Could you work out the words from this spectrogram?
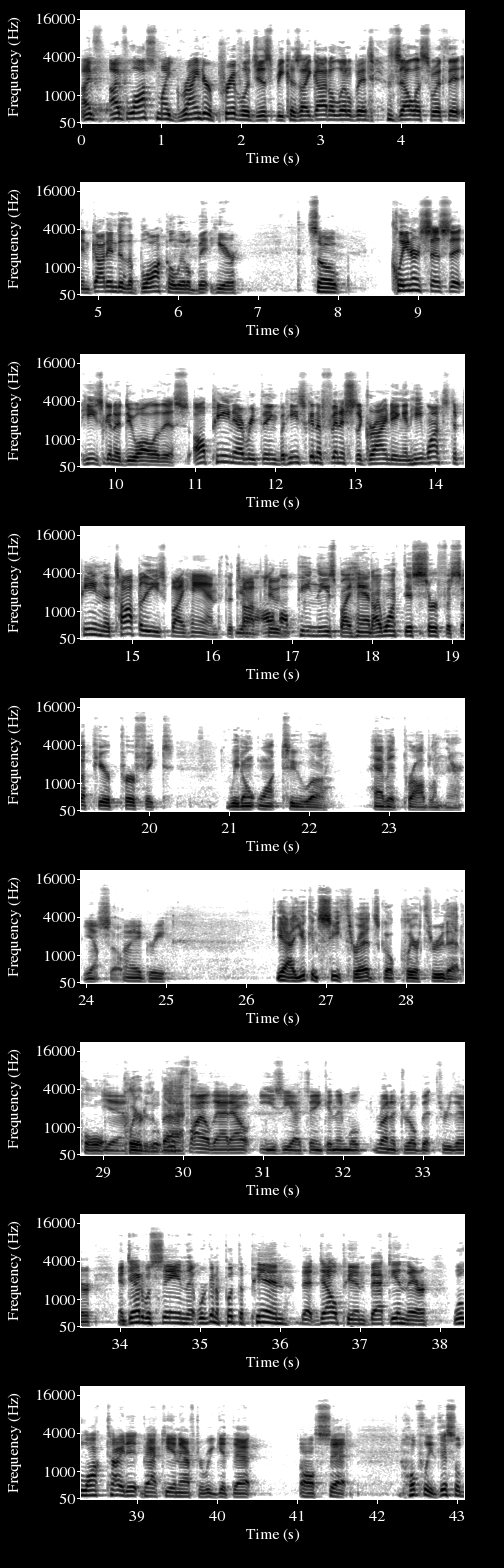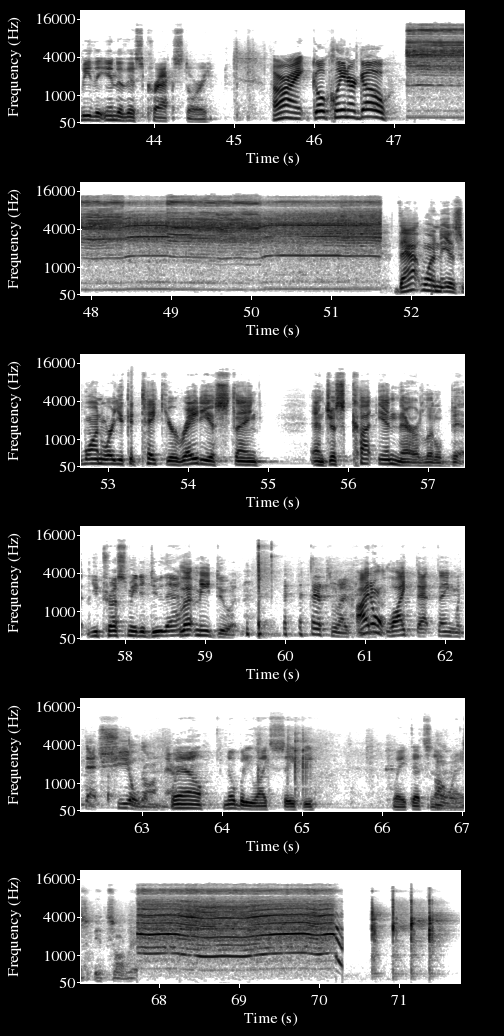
I've I've lost my grinder privileges because I got a little bit zealous with it and got into the block a little bit here. So cleaner says that he's going to do all of this. I'll peen everything, but he's going to finish the grinding and he wants to peen the top of these by hand, the Yeah, top I'll, 2 I'll peen these by hand. I want this surface up here perfect. We don't want to uh, have a problem there. yeah, So I agree. Yeah, you can see threads go clear through that hole, Yeah, clear to the we'll, back. We'll file that out easy, I think, and then we'll run a drill bit through there. And Dad was saying that we're going to put the pin, that dowel pin, back in there. We'll Loctite it back in after we get that all set. Hopefully, this will be the end of this crack story. All right, go cleaner, go. That one is one where you could take your radius thing and just cut in there a little bit. You trust me to do that? Let me do it. That's what I. I don't like that thing with that shield on there. Well, nobody likes safety. Wait, that's not oh, right. it's, it's all right.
